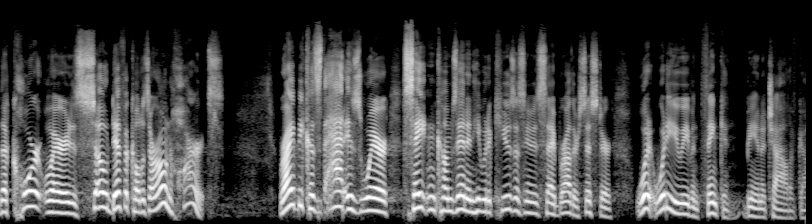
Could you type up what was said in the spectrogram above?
the court where it is so difficult is our own hearts right? Because that is where Satan comes in and he would accuse us and he would say, Brother, sister, what, what are you even thinking being a child of God?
